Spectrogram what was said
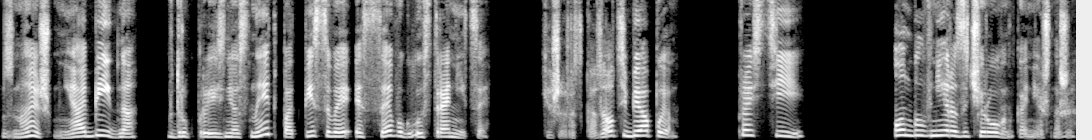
«Знаешь, мне обидно», вдруг произнес Нейт, подписывая эссе в углу страницы. «Я же рассказал тебе о Пэм». «Прости». Он был в ней разочарован, конечно же.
